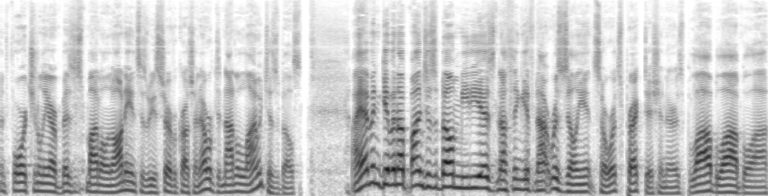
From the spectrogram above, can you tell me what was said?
Unfortunately, our business model and audiences we serve across our network did not align with Jezebel's. I haven't given up on Jezebel Media as nothing if not resilient, so are its practitioners, blah, blah, blah.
